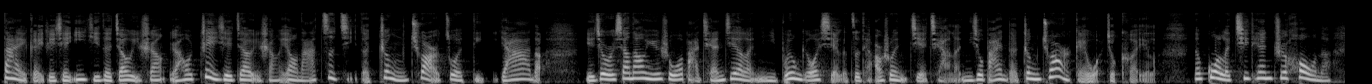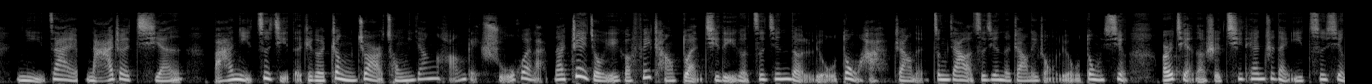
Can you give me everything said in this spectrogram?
贷给这些一级的交易商，然后这些交易商要拿自己的证券做抵押的，也就是相当于是我把钱借了你，你不用给我写个字条说你借钱了，你就把你的证券给我就可以了。那过了七天之后呢，你再拿着钱把你自己的这个证券从央行给赎回来，那这就一个非常短期的一个资金的流动哈，这样的增加了资金的这样的一种流动性，而且呢是七天之内一次。性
